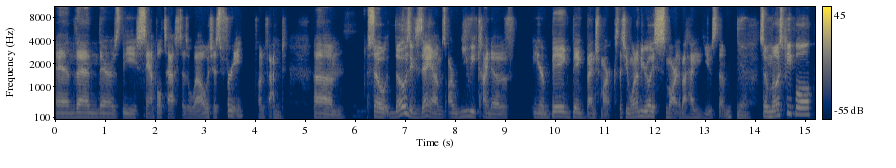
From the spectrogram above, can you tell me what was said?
And then there's the sample test as well, which is free. Fun fact. Mm. Um, so those exams are really kind of your big, big benchmarks that you want to be really smart about how you use them. Yeah. So most people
